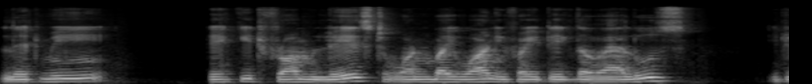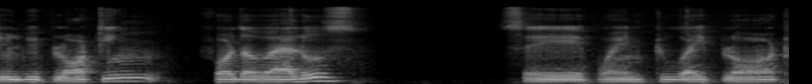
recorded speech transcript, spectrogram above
let me take it from list one by one if i take the values it will be plotting for the values say 0.2 I plot,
